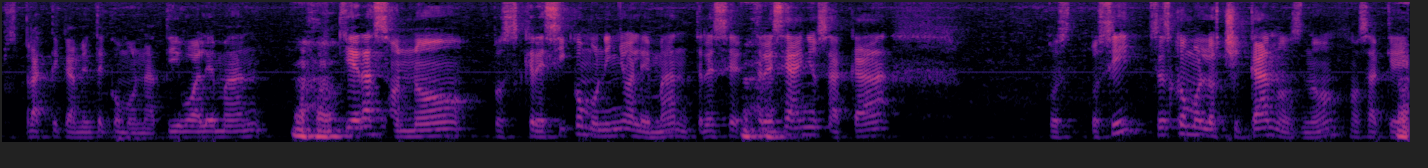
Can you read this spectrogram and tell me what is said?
pues, prácticamente como nativo alemán, quieras o no, pues crecí como niño alemán, 13, 13 años acá, pues, pues sí, pues es como los chicanos, ¿no? O sea, que,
